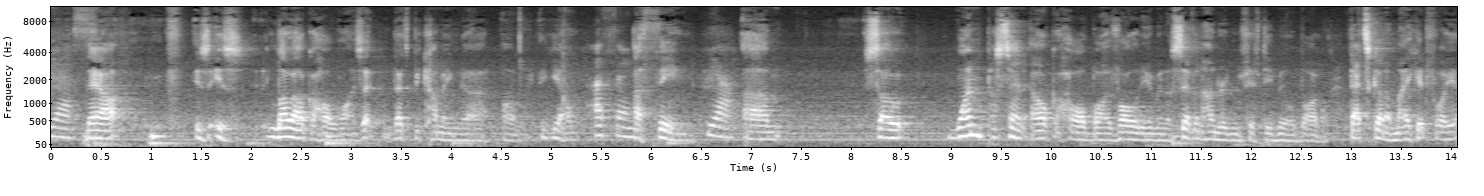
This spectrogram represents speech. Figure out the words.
Yes. Now, is is low alcohol wines that that's becoming uh, um, you know A thing. a thing. Yeah. Um, So, 1% alcohol by volume in a 750 ml bottle, that's going to make it for you?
